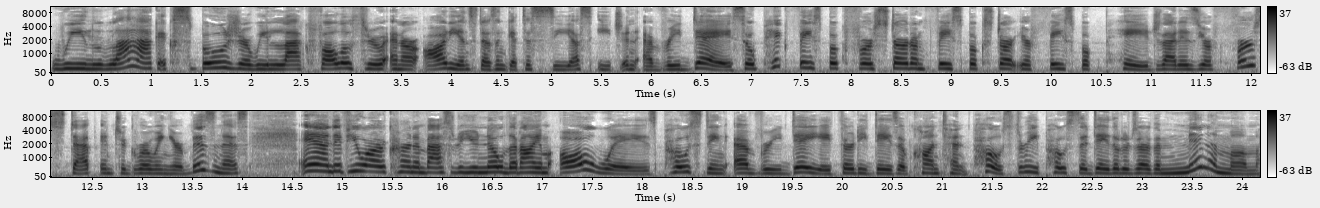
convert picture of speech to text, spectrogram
we lack exposure, we lack follow through, and our audience doesn't get to see us each and every day. So pick Facebook first, start on Facebook, start your Facebook page. That is your first step into growing your business. And if you are our current ambassador, you know that I am always posting every day a 30 days of content post, three posts a day. Those are the minimum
